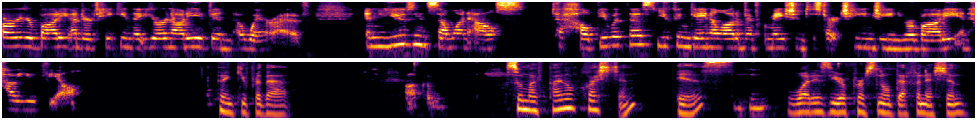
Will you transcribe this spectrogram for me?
are your body undertaking that you're not even aware of? And using someone else to help you with this you can gain a lot of information to start changing your body and how you feel. Thank you for that. Welcome. So my final question is mm-hmm. what is your personal definition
